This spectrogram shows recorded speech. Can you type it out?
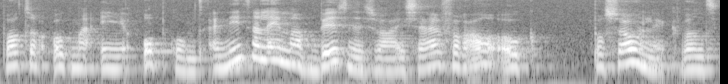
wat er ook maar in je opkomt. En niet alleen maar business-wise, hè, vooral ook persoonlijk. Want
